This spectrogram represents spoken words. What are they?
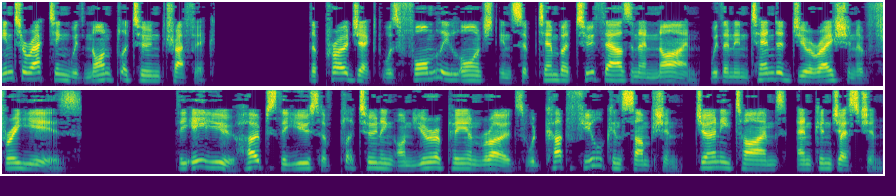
interacting with non-platoon traffic. The project was formally launched in September 2009, with an intended duration of three years. The EU hopes the use of platooning on European roads would cut fuel consumption, journey times, and congestion.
